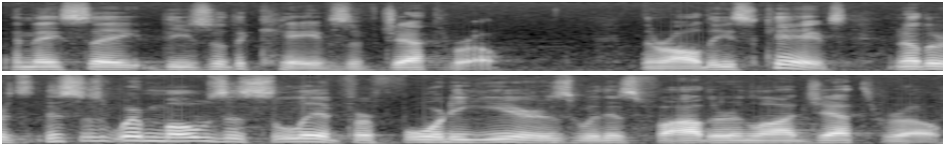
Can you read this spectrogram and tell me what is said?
and they say these are the caves of Jethro. There are all these caves. In other words, this is where Moses lived for 40 years with his father-in-law Jethro.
